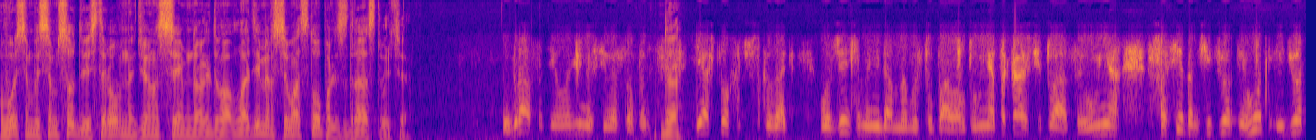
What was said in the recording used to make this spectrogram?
8 800 200 ровно 9702. Владимир Севастополь, здравствуйте. Здравствуйте, Владимир Севастополь. Да. Я что хочу сказать. Вот женщина недавно выступала. Вот у меня такая ситуация. У меня с соседом четвертый год идет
